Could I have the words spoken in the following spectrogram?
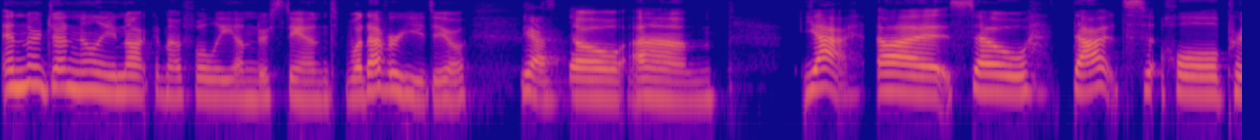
And they're generally not gonna fully understand whatever you do. yeah So, um, yeah. Uh, so that whole, pr-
